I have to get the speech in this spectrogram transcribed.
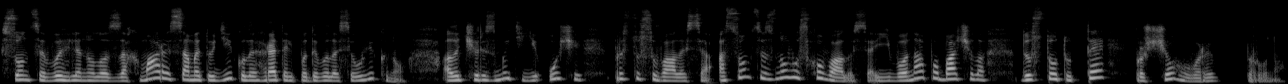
Сонце виглянуло з за хмари саме тоді, коли Гретель подивилася у вікно, але через мить її очі пристосувалися, а сонце знову сховалося, і вона побачила достоту те, про що говорив Бруно.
